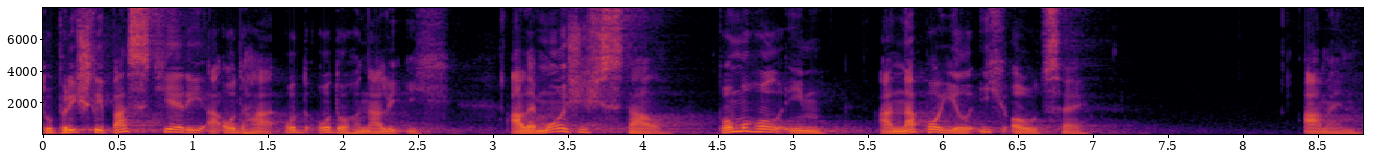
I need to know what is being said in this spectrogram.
Tu prišli pastieri a odha- od- odohnali ich. Ale Mojžiš stal, pomohol im a napojil ich ovce. Amen.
